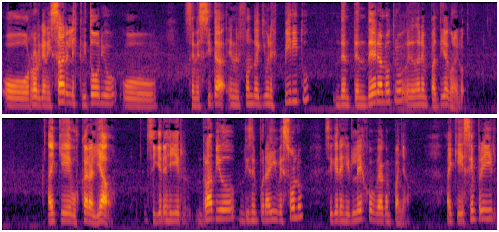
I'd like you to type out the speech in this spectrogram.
o reorganizar el escritorio o se necesita en el fondo aquí un espíritu de entender al otro de tener empatía con el otro. Hay que buscar aliados. Si quieres ir rápido, dicen por ahí, ve solo. Si quieres ir lejos, ve acompañado. Hay que siempre ir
